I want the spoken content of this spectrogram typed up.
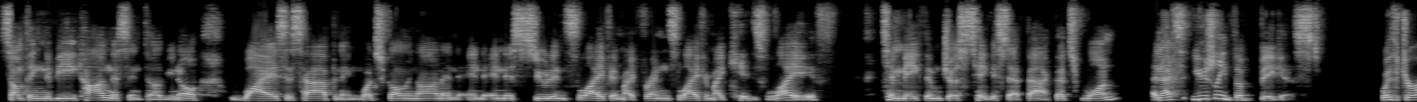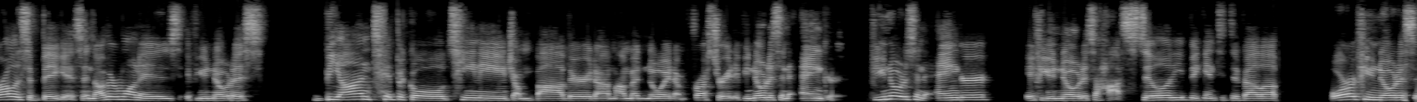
something to be cognizant of you know? Why is this happening? What's going on in, in, in this student's life in my friend's life in my kid's life to make them just take a step back? That's one and that's usually the biggest. Withdrawal is the biggest. Another one is if you notice beyond typical teenage i'm bothered i'm, I'm annoyed i'm frustrated if you notice an anger if you notice an anger if you notice a hostility begin to develop or if you notice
